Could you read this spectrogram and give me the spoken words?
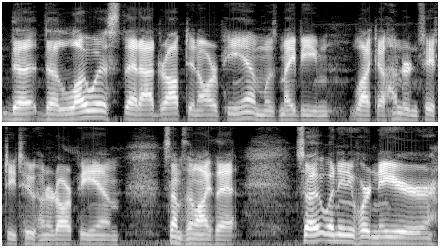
the the lowest that I dropped in RPM was maybe like 150 200 RPM, something like that. So it wasn't anywhere near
